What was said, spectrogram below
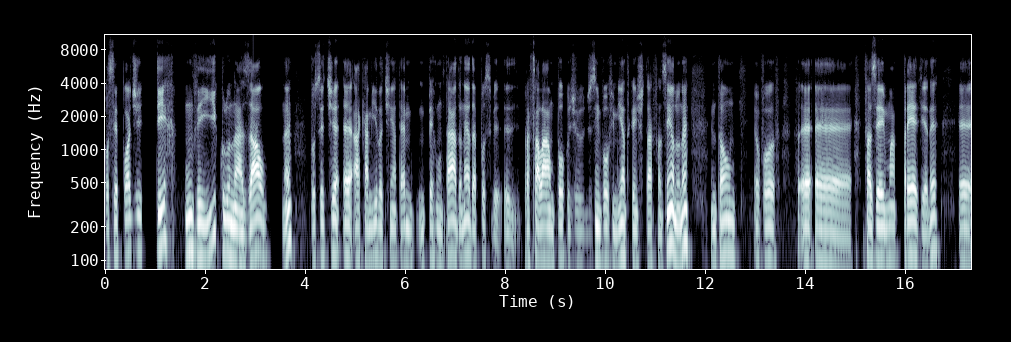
você pode ter um veículo nasal, né? Você tinha, é, a Camila tinha até me perguntado, né, da é, para falar um pouco de desenvolvimento que a gente está fazendo, né? Então eu vou é, fazer uma prévia, né? É,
